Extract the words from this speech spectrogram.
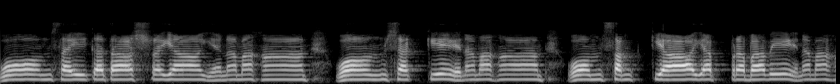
ॐ सैकताश्रयाय नमः। ॐ शक्ये नमः। ॐ संख्याय प्रभवे नमः।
